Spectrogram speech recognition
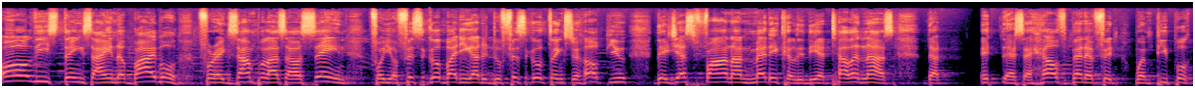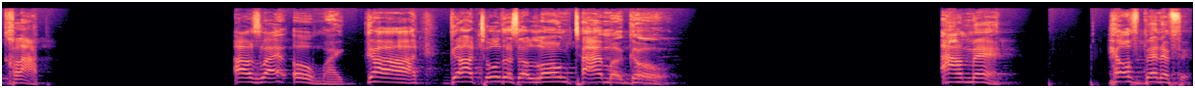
All these things are in the Bible. For example, as I was saying, for your physical body, you got to do physical things to help you. They just found out medically, they are telling us that it, there's a health benefit when people clap. I was like, oh my God, God told us a long time ago. Amen. Health benefit.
